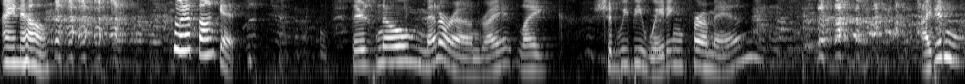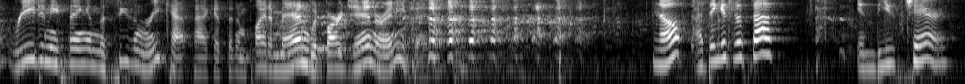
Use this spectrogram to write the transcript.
I know. Who'd have thunk it? There's no men around, right? Like, should we be waiting for a man? I didn't read anything in the season recap packet that implied a man would barge in or anything. No, I think it's just us in these chairs.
